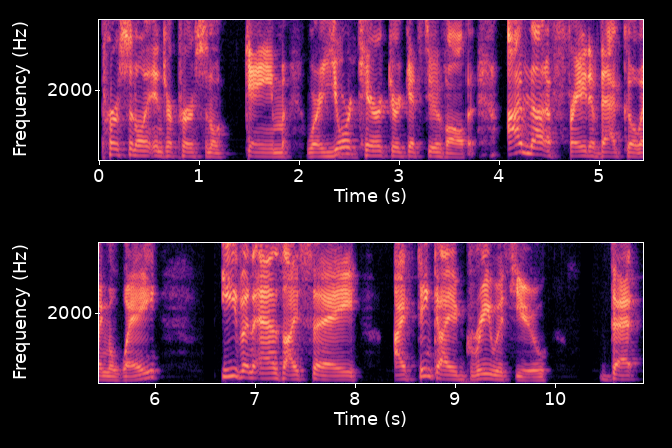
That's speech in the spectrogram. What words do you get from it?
personal and interpersonal game where your character gets to evolve it. I'm not afraid of that going away. Even as i say i think i agree with you that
